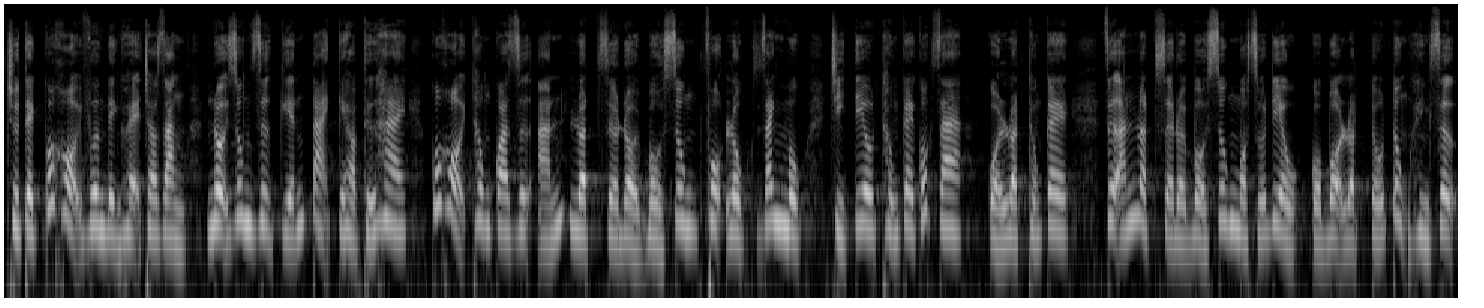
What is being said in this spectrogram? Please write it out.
Chủ tịch Quốc hội Vương Đình Huệ cho rằng nội dung dự kiến tại kỳ họp thứ hai, Quốc hội thông qua dự án luật sửa đổi bổ sung phụ lục danh mục chỉ tiêu thống kê quốc gia của luật thống kê, dự án luật sửa đổi bổ sung một số điều của Bộ luật tố tụng hình sự,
